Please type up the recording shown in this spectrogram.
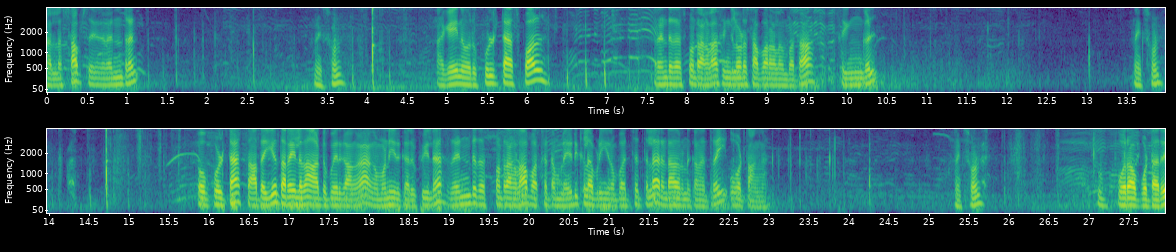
நல்ல ஸ்டாப் ரெண்டு ரன் நெக்ஸ்ட் ஒன் அகெயின் ஒரு ஃபுல் டாஸ் பால் ரெண்டு ரன் பண்ணுறாங்களா சிங்கிளோட ஸ்டாப் பார்த்தா. சிங்கிள் நெக்ஸ்ட் ஒன் ஃபுல் அதையும் தரையில் தான் ஆட்டு போயிருக்காங்க. அங்கே மணி இருக்காரு ஃபீல்டர். ரெண்டு ரெஸ்ட் பண்ணுறாங்களா ஃபஸ்ட் அட்டம்ல எடுக்கல அப்படிங்கிற பட்சத்தில் ரெண்டாவது ரனுக்கான ட்ரை ஓட்டாங்க. நெக்ஸ்ட் ஒன் சூப்பராக போட்டார்.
